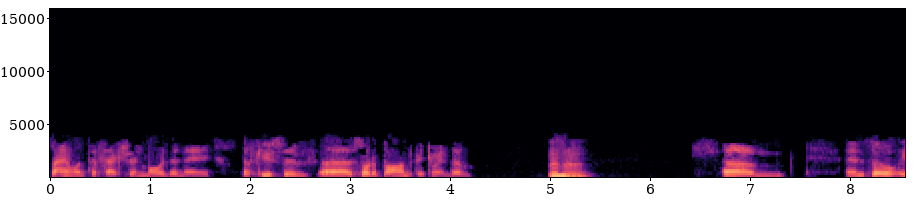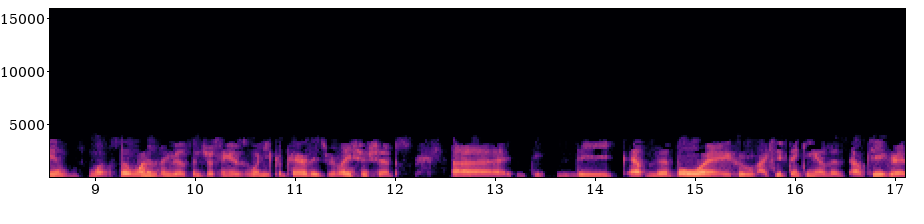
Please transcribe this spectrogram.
silent affection more than a effusive, uh, sort of bond between them. Mm-hmm. Um, and so, you know, so one of the things that's interesting is when you compare these relationships, uh, the the boy who I keep thinking of as El Tigre,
